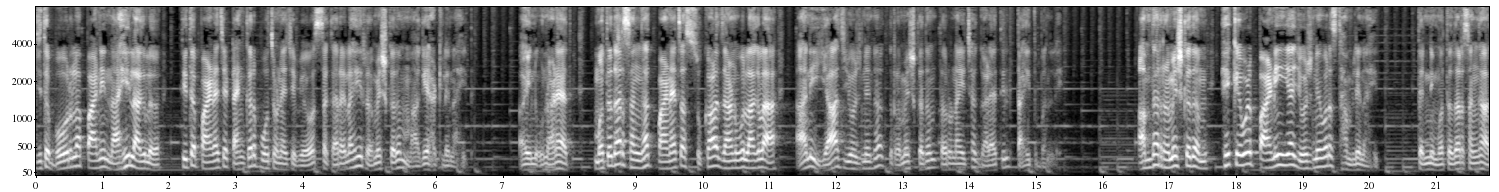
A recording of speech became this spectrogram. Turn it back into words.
जिथं बोरला पाणी नाही लागलं तिथं पाण्याचे टँकर पोहोचवण्याची व्यवस्था करायलाही रमेश कदम मागे हटले नाहीत. ऐन उन्हाळ्यात मतदारसंघात पाण्याचा सुकाळ जाणवू लागला आणि याच योजनेनं रमेश कदम तरुणाईच्या गळ्यातील ताईत बनले. आमदार रमेश कदम हे केवळ पाणी या योजनेवरच थांबले नाहीत. त्यांनी मतदारसंघात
